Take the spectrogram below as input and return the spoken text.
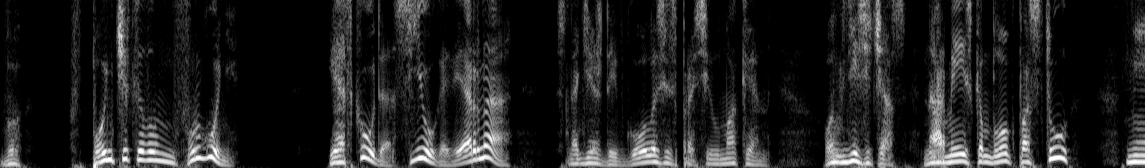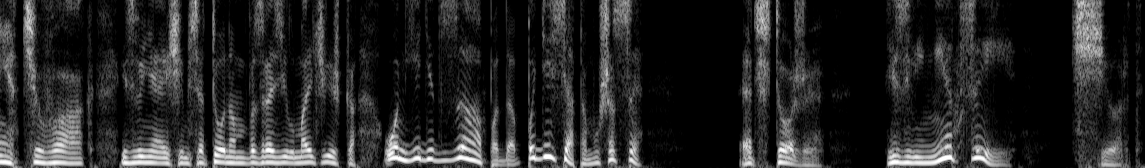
«В... в пончиковом фургоне?» «И откуда? С юга, верно?» — с надеждой в голосе спросил Макен. «Он где сейчас? На армейском блокпосту?» «Нет, чувак», — извиняющимся тоном возразил мальчишка, — «он едет с запада, по десятому шоссе». «Это что же, из Венеции?» «Черт,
